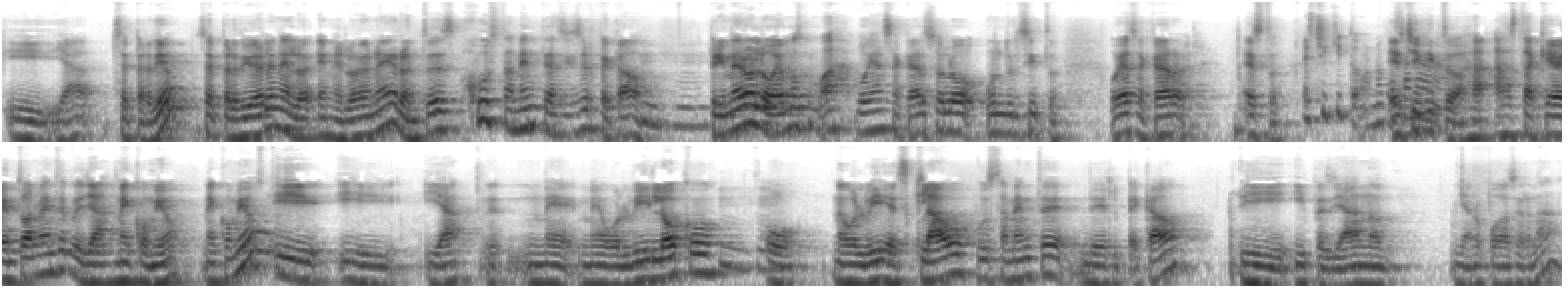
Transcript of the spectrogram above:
Y ya se perdió, se perdió él en el, en el hoyo negro. Entonces, justamente así es el pecado. Primero lo vemos como, ah, voy a sacar solo un dulcito, voy a sacar esto. Es chiquito, no pasa Es chiquito, nada. ajá, hasta que eventualmente pues ya me comió, me comió y, y- y ya me, me volví loco o me volví esclavo justamente del pecado y, y, pues ya no, ya no puedo hacer nada.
